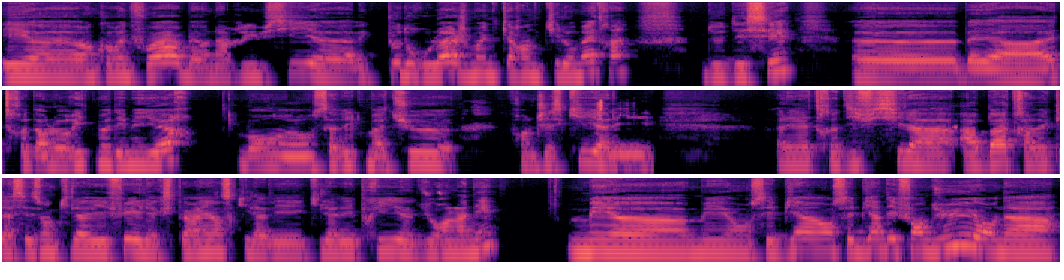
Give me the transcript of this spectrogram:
Et encore une fois, ben, on a réussi avec peu de roulage, moins de 40 km hein, de décès, ben, à être dans le rythme des meilleurs. Bon, on savait que Mathieu Franceschi allait, allait être difficile à, battre avec la saison qu'il avait fait et l'expérience qu'il avait, qu'il avait pris euh, durant l'année. Mais, euh, mais on s'est bien, bien défendu. On a,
